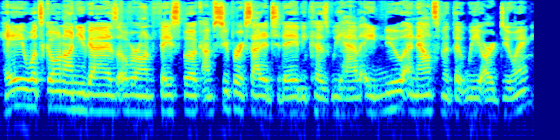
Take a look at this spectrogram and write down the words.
Hey, what's going on, you guys, over on Facebook? I'm super excited today because we have a new announcement that we are doing,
